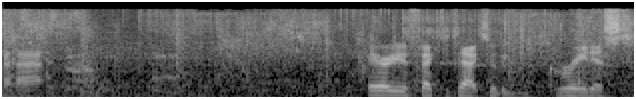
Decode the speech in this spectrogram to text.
Area effect attacks are the greatest.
